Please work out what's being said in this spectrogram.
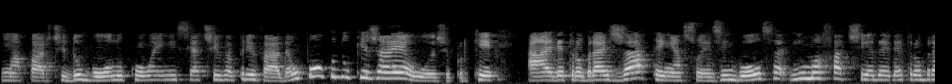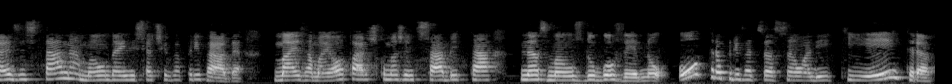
uma parte do bolo com a iniciativa privada. Um pouco do que já é hoje, porque a Eletrobras já tem ações em bolsa e uma fatia da Eletrobras está na mão da iniciativa privada, mas a maior parte, como a gente sabe, está nas mãos do governo. Outra privatização ali que entra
